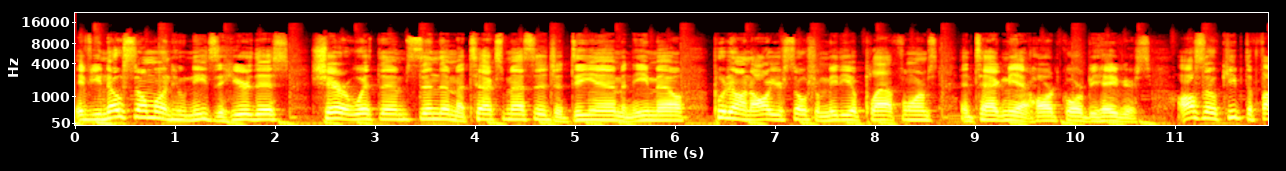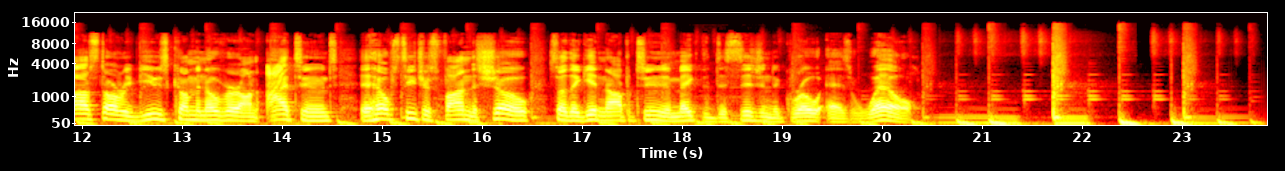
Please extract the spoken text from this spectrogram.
If you know someone who needs to hear this, share it with them, send them a text message, a DM, an email, put it on all your social media platforms, and tag me at Hardcore Behaviors. Also, keep the five star reviews coming over on iTunes. It helps teachers find the show so they get an opportunity to make the decision to grow as well.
